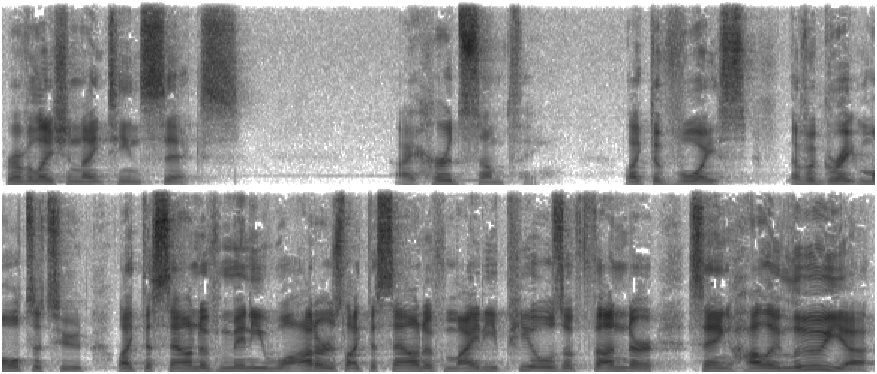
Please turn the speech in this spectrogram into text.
Revelation 19:6 I heard something like the voice of a great multitude, like the sound of many waters, like the sound of mighty peals of thunder, saying, Hallelujah,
